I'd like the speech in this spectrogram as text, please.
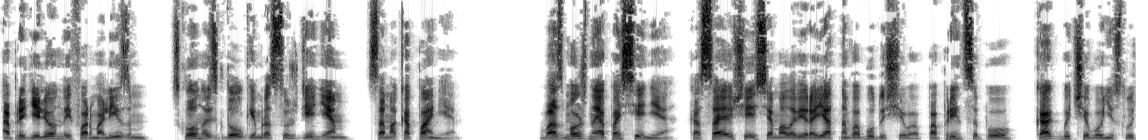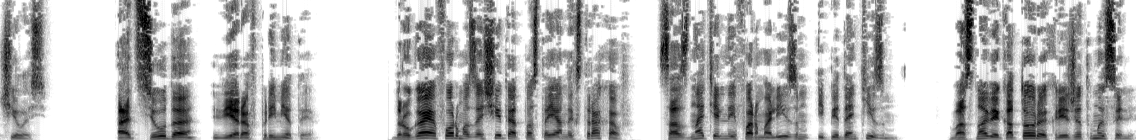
определенный формализм, склонность к долгим рассуждениям, самокопание. Возможные опасения, касающиеся маловероятного будущего по принципу «как бы чего ни случилось». Отсюда вера в приметы. Другая форма защиты от постоянных страхов – сознательный формализм и педантизм, в основе которых лежит мысль,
